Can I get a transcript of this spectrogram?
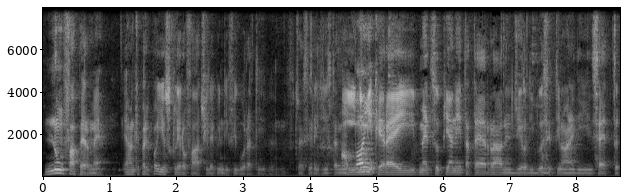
non fa per me. E anche perché poi io sclero facile, quindi figurati, facessi il regista, Ma mi poi- inimicherei mezzo pianeta Terra nel giro di due settimane di set.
